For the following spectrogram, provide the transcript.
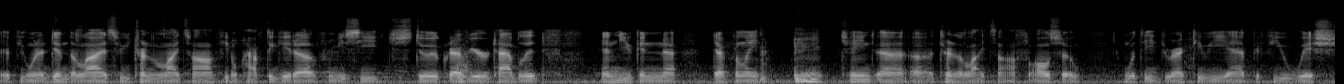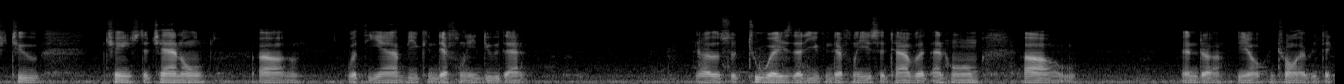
if you want to dim the lights if you turn the lights off you don't have to get up from your seat just do it grab your tablet and you can uh, definitely change uh, uh, turn the lights off also with the DirecTV app if you wish to change the channel uh, with the app. You can definitely do that. Uh, those are two ways that you can definitely use a tablet at home uh, and uh, you know control everything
